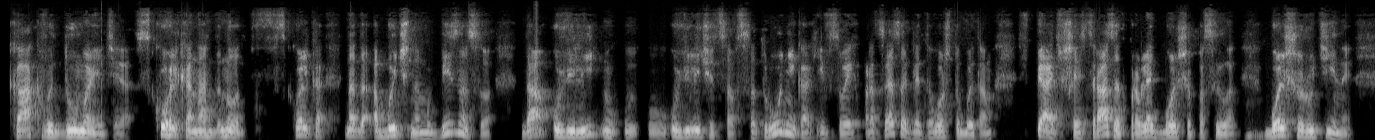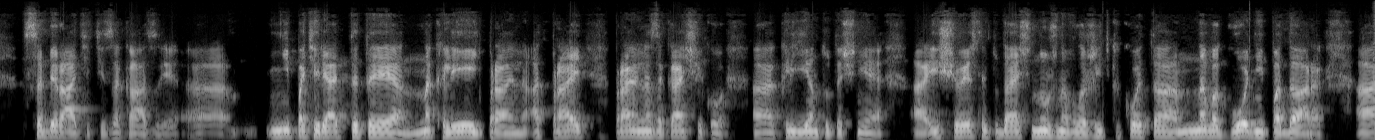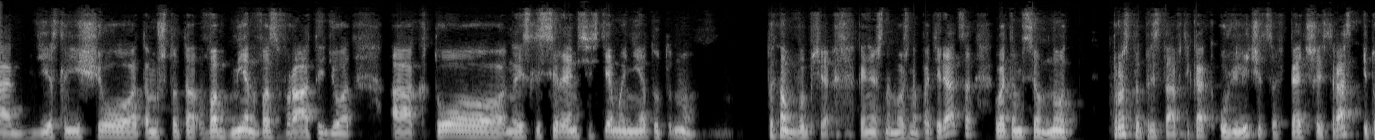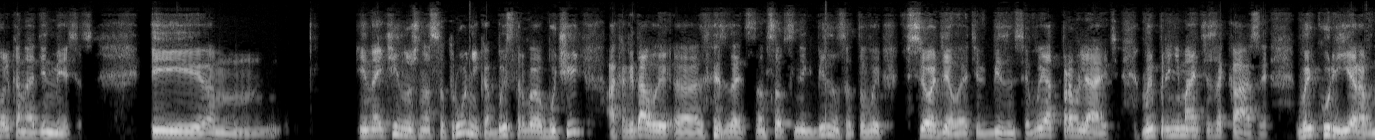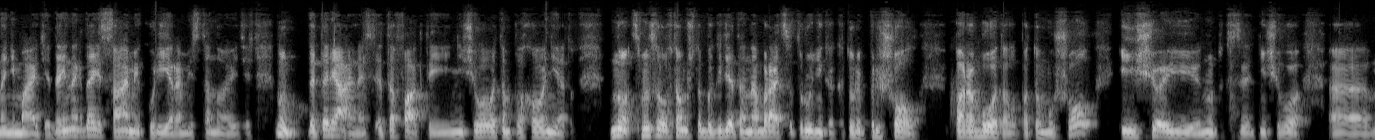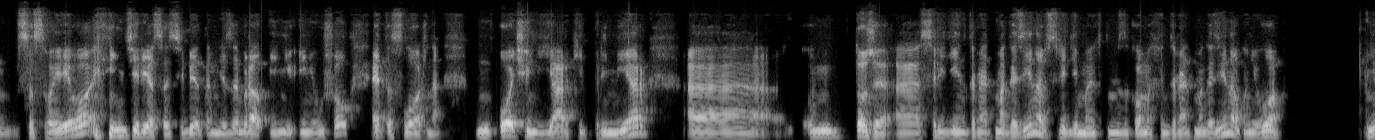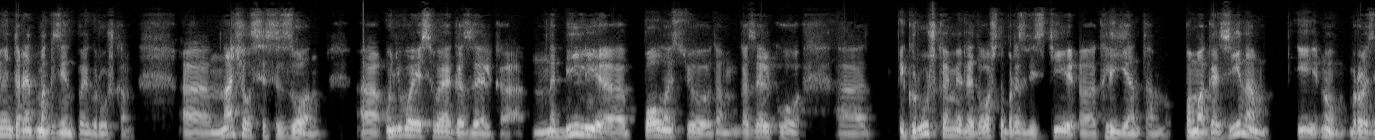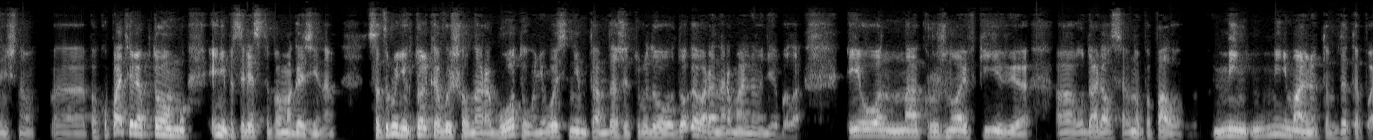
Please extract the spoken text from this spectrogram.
Как вы думаете, сколько надо, ну, сколько надо обычному бизнесу да, увели, ну, увеличиться в сотрудниках и в своих процессах для того, чтобы там в 5-6 раз отправлять больше посылок, больше рутины собирать эти заказы, э, не потерять ТТН, наклеить правильно, отправить правильно заказчику, э, клиенту точнее. А еще если туда нужно вложить какой-то новогодний подарок, а если еще там что-то в обмен, возврат идет, а кто, ну, если CRM-системы нету, то, ну, там вообще, конечно, можно потеряться в этом всем, но просто представьте, как увеличится в 5-6 раз и только на один месяц. И и найти нужно сотрудника, быстро его обучить, а когда вы, э, знаете, сам собственник бизнеса, то вы все делаете в бизнесе, вы отправляете, вы принимаете заказы, вы курьеров нанимаете, да иногда и сами курьерами становитесь. Ну, это реальность, это факты, и ничего в этом плохого нет. Но смысл в том, чтобы где-то набрать сотрудника, который пришел, поработал, потом ушел, и еще и, ну, так сказать, ничего э, со своего интереса себе там не забрал и не, и не ушел, это сложно. Очень яркий пример, э, тоже э, среди интернет-магазинов, среди моих там, знакомых интернет-магазинов, у него, у него интернет-магазин по игрушкам. Э, начался сезон, у него есть своя газелька. Набили полностью там газельку игрушками для того, чтобы развести клиентам по магазинам, и, ну, розничного э, покупателю оптовому и непосредственно по магазинам. Сотрудник только вышел на работу, у него с ним там даже трудового договора нормального не было, и он на окружной в Киеве э, ударился, ну, попал в ми- минимальную там ДТП.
